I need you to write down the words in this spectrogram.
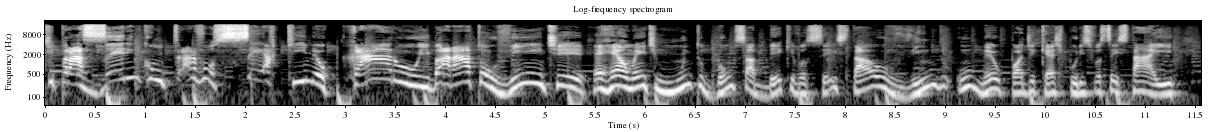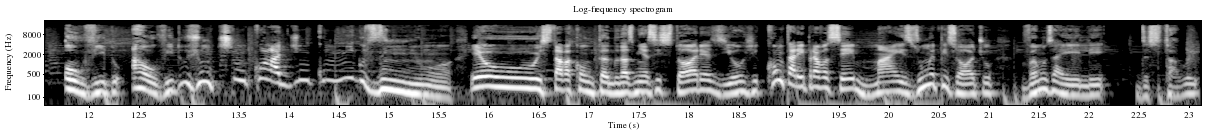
Que prazer encontrar você aqui, meu caro e barato ouvinte! É realmente muito bom saber que você está ouvindo o meu podcast, por isso você está aí ouvido a ouvido, juntinho, coladinho comigozinho. Eu estava contando das minhas histórias e hoje contarei para você mais um episódio. Vamos a ele, The Story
